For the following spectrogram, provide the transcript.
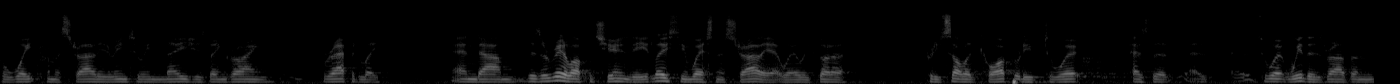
for wheat from Australia into Indonesia has been growing rapidly. And um, there's a real opportunity, at least in Western Australia, where we've got a pretty solid cooperative to work as the as, to work with us rather than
